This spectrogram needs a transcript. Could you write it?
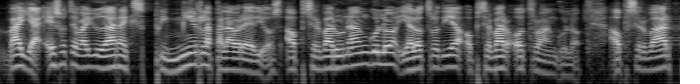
Vaya, eso te va a ayudar a exprimir la palabra de Dios, a observar un ángulo y al otro día observar otro ángulo, a observar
